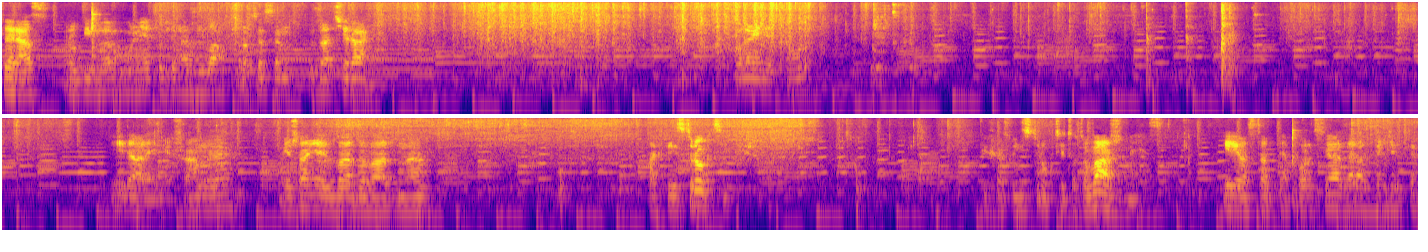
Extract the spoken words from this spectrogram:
Teraz robimy ogólnie, co się nazywa procesem zacierania. Kolejny mieszamy. Mieszanie jest bardzo ważne. Tak w instrukcji pisze. Pisze w instrukcji, to to ważne jest. I ostatnia porcja, zaraz będzie tym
